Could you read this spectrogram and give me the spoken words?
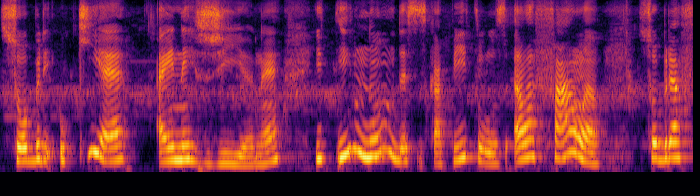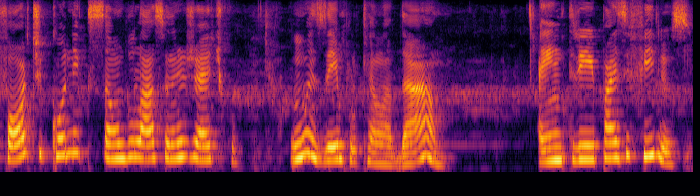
sobre o que é a energia, né? E, e num desses capítulos, ela fala sobre a forte conexão do laço energético. Um exemplo que ela dá entre pais e filhos.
